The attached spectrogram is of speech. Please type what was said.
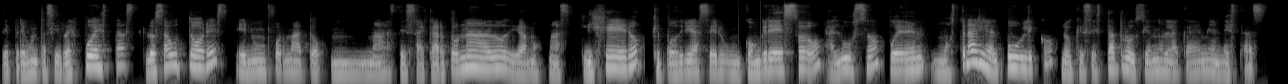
de preguntas y respuestas, los autores en un formato más desacartonado, digamos más ligero, que podría ser un congreso al uso, pueden mostrarle al público lo que se está produciendo en la academia en estas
